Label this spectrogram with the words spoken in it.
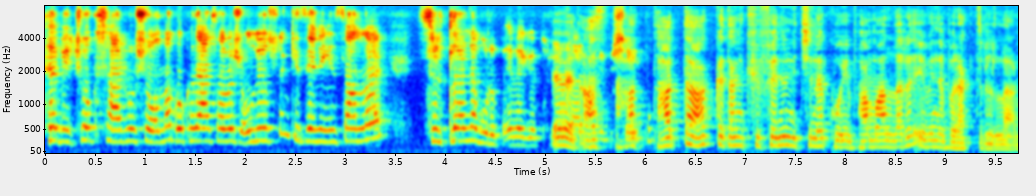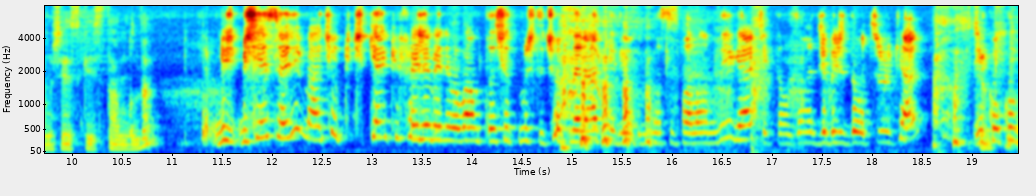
Tabii çok sarhoş olmak o kadar sarhoş oluyorsun ki seni insanlar sırtlarına vurup eve Evet götürüyorlar as- gibi bir şey. hat- hatta hakikaten küfenin içine koyup hamalları evine bıraktırırlarmış eski İstanbul'da. Bir, bir şey söyleyeyim ben çok küçükken küfeyle beni babam taşıtmıştı. Çok merak ediyordum nasıl falan diye. Gerçekten o zaman Cebeci'de otururken ilkokul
